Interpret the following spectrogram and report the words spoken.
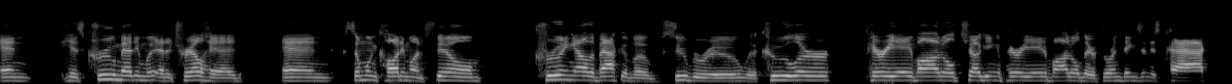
and his crew met him at a trailhead and someone caught him on film crewing out of the back of a Subaru with a cooler, Perrier bottle, chugging a Perrier bottle. They're throwing things in his pack,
